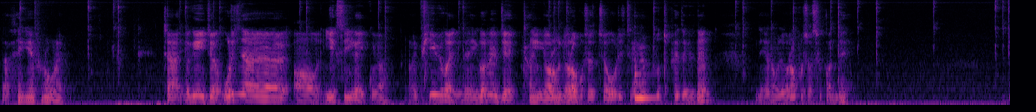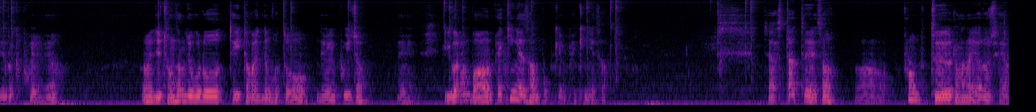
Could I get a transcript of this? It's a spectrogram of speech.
자, 세 개의 프로그램. 자, 여기 이제 오리지널 어, EXE가 있고요. 어, PV가 있는데 이거를 이제 당연히 여러분 열어보셨죠? original notepad는 네, 여러분 열어보셨을 건데 네, 이렇게 보여요. 그럼 이제 정상적으로 데이터가 있는 것도 내용이 보이죠? 네. 이걸 한번 packing해서 한번 볼게요. packing해서. 자, start에서, 어, prompt를 하나 열어주세요.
